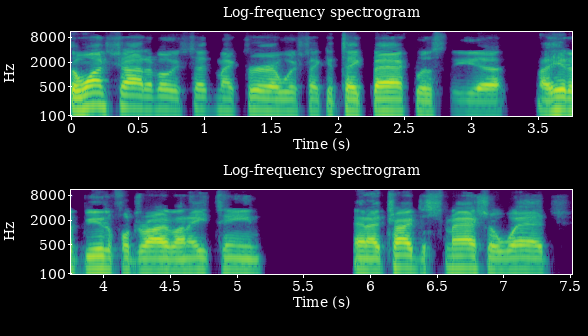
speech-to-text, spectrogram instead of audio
the one shot I've always said in my career I wish I could take back was the, uh, I hit a beautiful drive on 18 and I tried to smash a wedge,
